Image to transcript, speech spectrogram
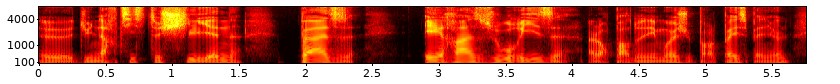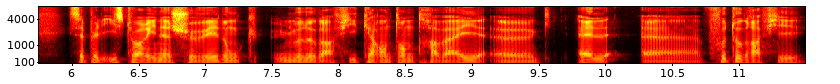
d'une artiste chilienne, Paz Errazuriz, alors pardonnez-moi, je ne parle pas espagnol, qui s'appelle Histoire inachevée, donc une monographie, 40 ans de travail. Euh, elle a photographié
